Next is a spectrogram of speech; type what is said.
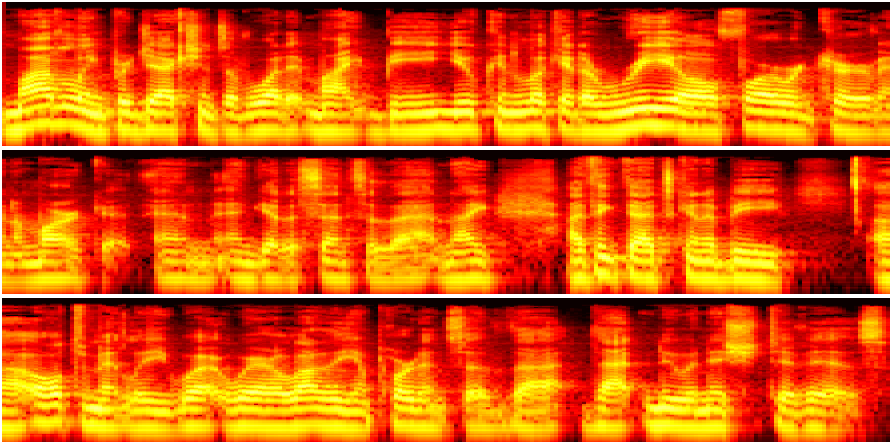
modeling projections of what it might be. You can look at a real forward curve in a market and, and get a sense of that. And I, I think that's going to be uh, ultimately wh- where a lot of the importance of that, that new initiative is.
